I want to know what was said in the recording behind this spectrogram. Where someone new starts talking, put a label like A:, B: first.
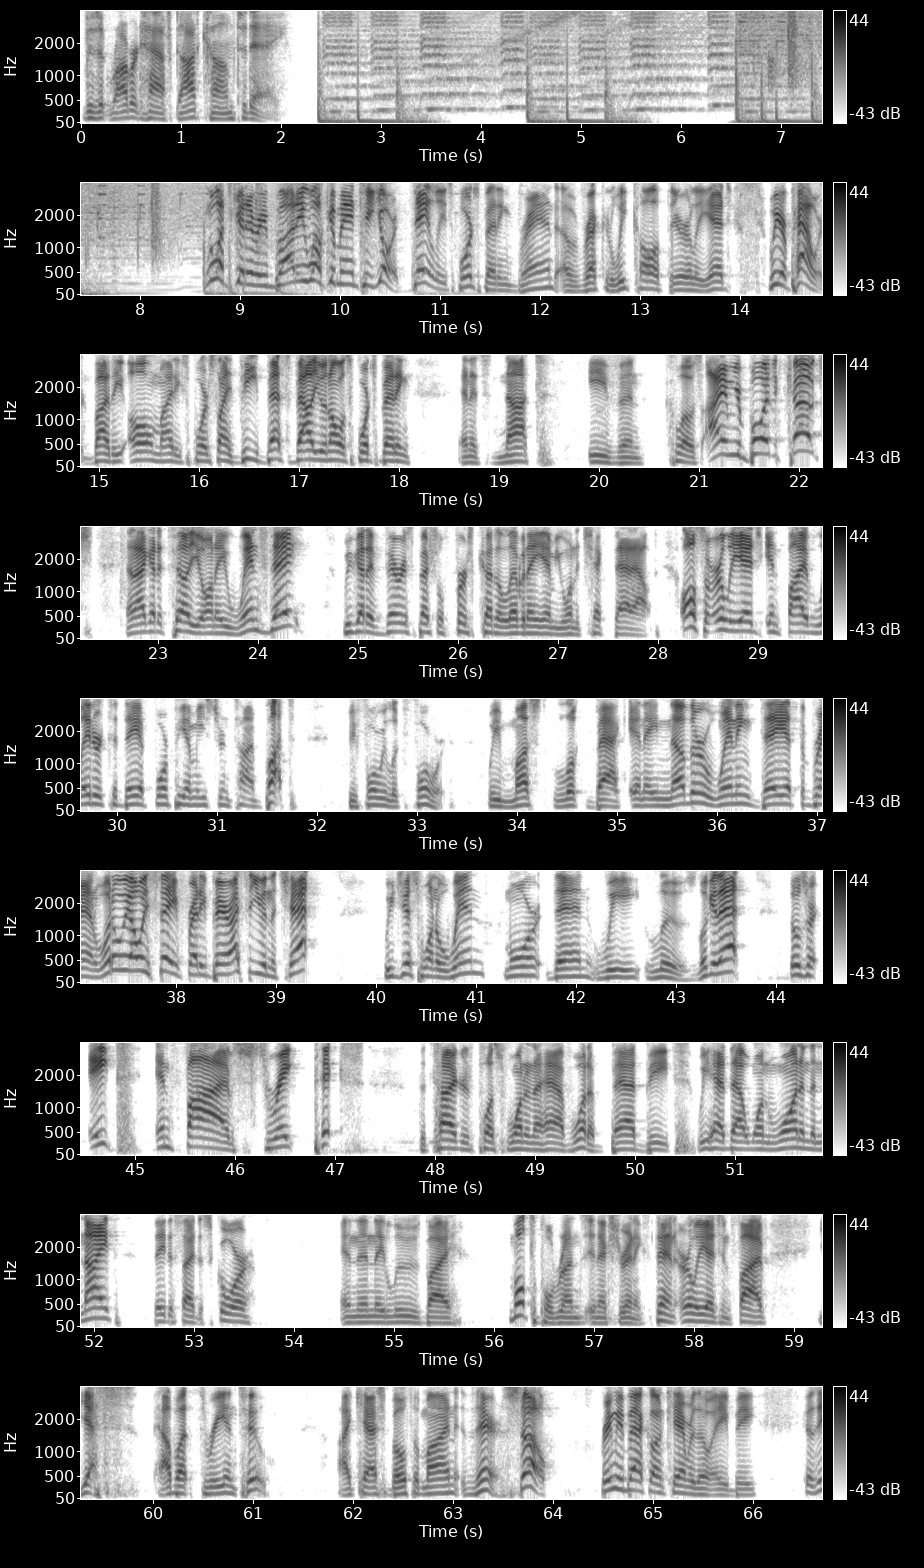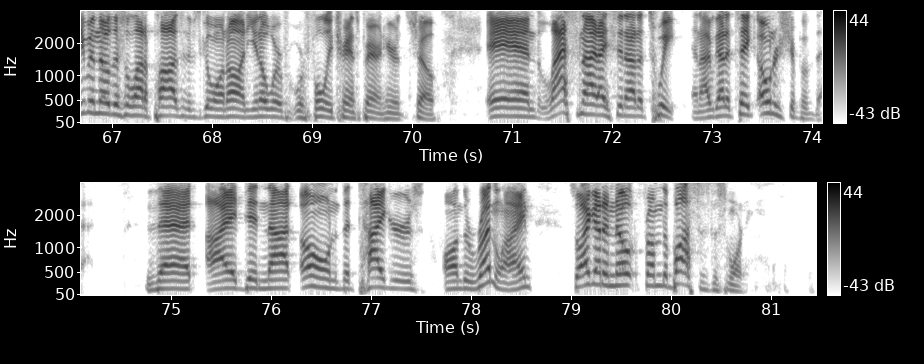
A: Visit RobertHalf.com today.
B: What's good, everybody? Welcome into your daily sports betting brand of record. We call it the Early Edge. We are powered by the Almighty Sports Line, the best value in all of sports betting, and it's not even close. I am your boy, the coach, and I got to tell you, on a Wednesday, we've got a very special first cut at 11 a.m. You want to check that out. Also, Early Edge in five later today at 4 p.m. Eastern Time. But before we look forward, we must look back in another winning day at the brand. What do we always say, Freddie Bear? I see you in the chat. We just want to win more than we lose. Look at that. Those are eight and five straight picks. The Tigers plus one and a half. What a bad beat. We had that one one in the ninth. They decide to score, and then they lose by multiple runs in extra innings. Then early edge in five. Yes. How about three and two? I cashed both of mine there. So bring me back on camera though, AB, because even though there's a lot of positives going on, you know we're we're fully transparent here at the show. And last night I sent out a tweet, and I've got to take ownership of that. That I did not own the Tigers on the run line. So I got a note from the bosses this morning,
